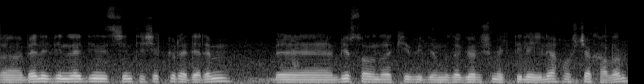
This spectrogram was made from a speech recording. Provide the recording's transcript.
E, Beni dinlediğiniz için teşekkür ederim. E, Bir sonraki videomuzda görüşmek dileğiyle. Hoşça kalın.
